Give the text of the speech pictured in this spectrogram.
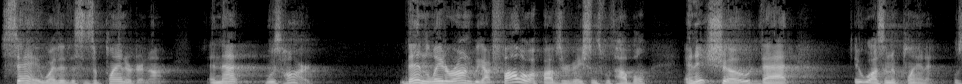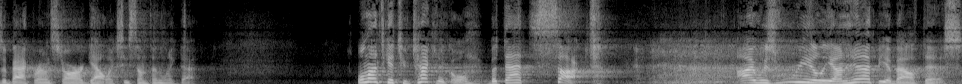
say whether this is a planet or not. And that was hard. Then later on, we got follow up observations with Hubble, and it showed that it wasn't a planet. It was a background star, a galaxy, something like that. Well, not to get too technical, but that sucked. I was really unhappy about this.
